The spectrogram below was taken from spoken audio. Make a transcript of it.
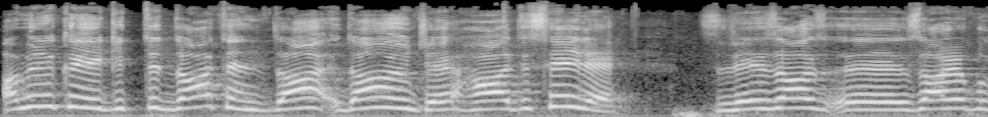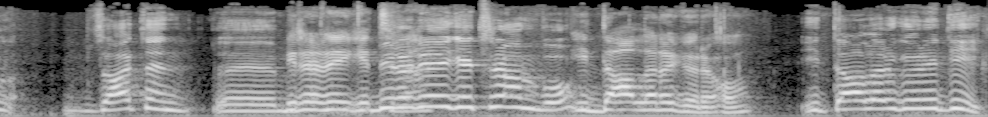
Amerika'ya gitti. Zaten daha, daha önce hadiseyle Reza e, Zarrab'ın zaten e, Bir araya getiren- bir araya getiren bu. İddialara göre o. İddialara göre değil.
